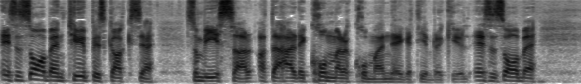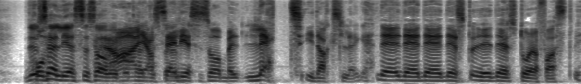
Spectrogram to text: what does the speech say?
SSAB är en typisk aktie som visar att det här det kommer att komma en negativ rekyl. SSAB Du Kom- säljer SSAB på Ja, 30 jag säljer SSAB lätt i dagsläget. Det, det, det, det står jag fast vid.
